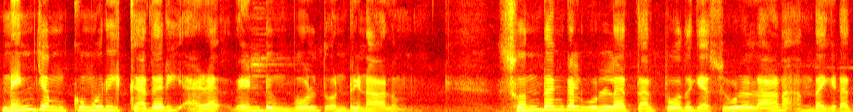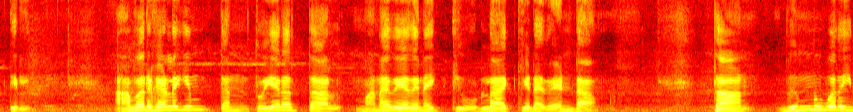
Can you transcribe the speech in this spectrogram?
நெஞ்சம் குமுறி கதறி அழ வேண்டும் போல் தோன்றினாலும் சொந்தங்கள் உள்ள தற்போதைய சூழலான அந்த இடத்தில் அவர்களையும் தன் துயரத்தால் மனவேதனைக்கு உள்ளாக்கிட வேண்டாம். தான் விம்முவதை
